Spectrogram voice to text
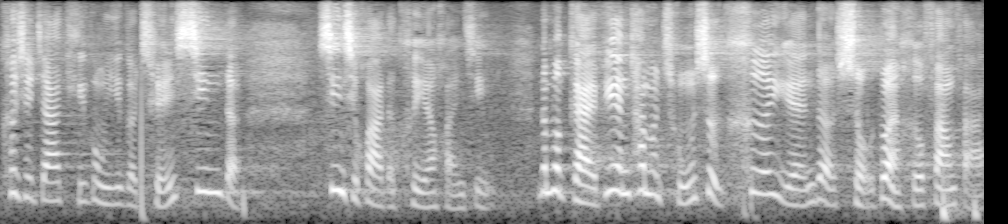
科学家提供一个全新的信息化的科研环境。那么改变他们从事科研的手段和方法，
